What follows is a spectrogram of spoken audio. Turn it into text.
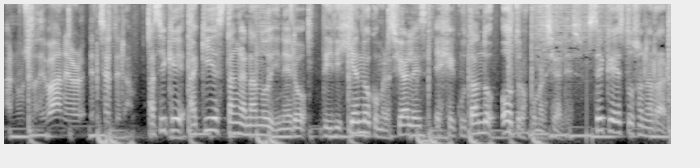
anuncios de banner, etc. Así que aquí están ganando dinero dirigiendo comerciales, ejecutando otros comerciales. Sé que esto suena raro.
